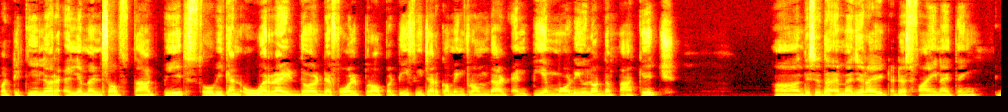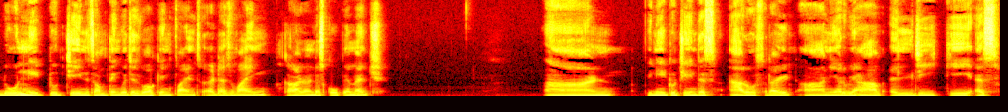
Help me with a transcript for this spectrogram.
particular elements of that page so we can override the default properties which are coming from that npm module or the package uh, this is the image right? It is fine i think. Don't need to change something which is working fine. So it is fine. Card underscore image and we need to change this arrows right? And here we have lgkspe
